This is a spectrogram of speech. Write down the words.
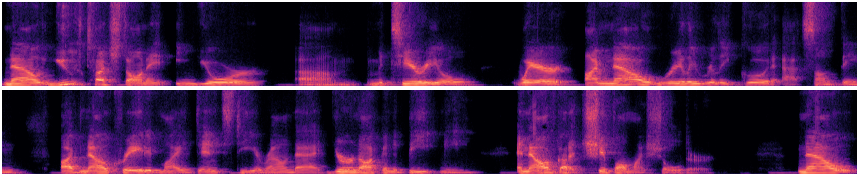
Now, you've touched on it in your um, material where I'm now really, really good at something. I've now created my identity around that. You're not going to beat me. And now I've got a chip on my shoulder. Now,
